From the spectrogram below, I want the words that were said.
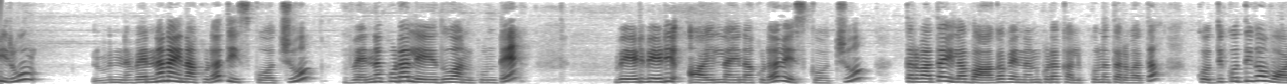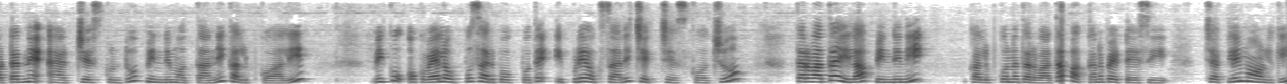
మీరు వెన్ననైనా కూడా తీసుకోవచ్చు. వెన్న కూడా లేదు అనుకుంటే వేడివేడి ఆయిల్నైనా కూడా వేసుకోవచ్చు. తర్వాత ఇలా బాగా వెన్నను కూడా కలుపుకున్న తర్వాత కొద్ది కొద్దిగా వాటర్ని యాడ్ చేసుకుంటూ పిండి మొత్తాన్ని కలుపుకోవాలి. మీకు ఒకవేళ ఉప్పు సరిపోకపోతే ఇప్పుడే ఒకసారి చెక్ చేసుకోవచ్చు. తర్వాత ఇలా పిండిని కలుపుకున్న తర్వాత పక్కన పెట్టేసి చక్లీ మౌల్కి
